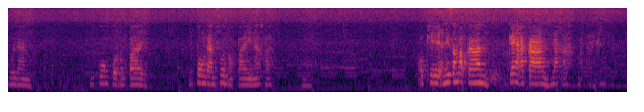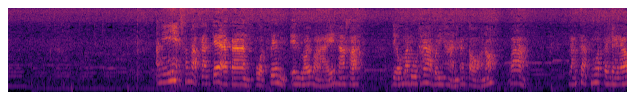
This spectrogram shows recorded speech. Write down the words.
มือดันนิ้วโป้งกดลงไปนิ้วโป้งดันส้นออกไปนะคะโอเค อันนี้สำหรับการแก้อาการนะคะมาถ่ นนี้สำหรับการแก้อาการปวดเส้นเอ็นร้อยหวายนะคะ เดี๋ยวมาดูท่าบริหารกันต่อเนาะว่า หลังจากนวดไปแล้ว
